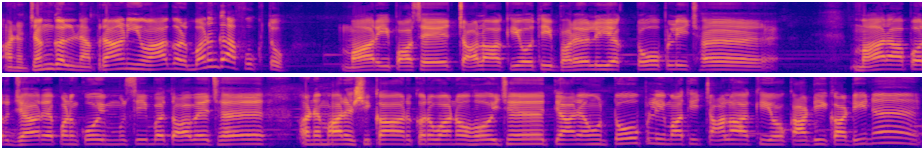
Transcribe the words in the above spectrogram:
અને જંગલના પ્રાણીઓ આગળ બણગા ફૂંકતો. મારી પાસે ચાલાકીઓથી ભરેલી એક ટોપલી છે. મારા પર જ્યારે પણ કોઈ મુસીબત આવે છે અને મારે શિકાર કરવાનો હોય છે, ત્યારે હું ટોપલીમાંથી ચાલાકીઓ કાઢી કાઢીને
